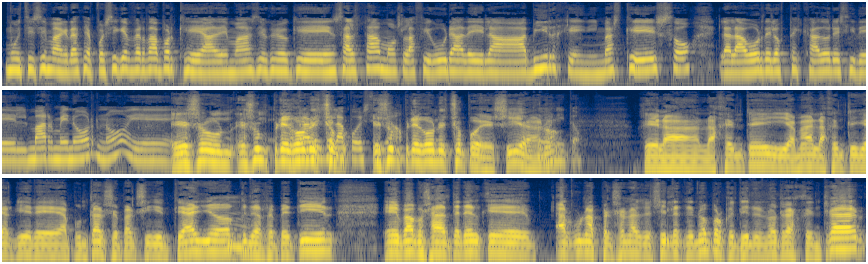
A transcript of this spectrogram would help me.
Muchísimas gracias. Pues sí que es verdad porque además yo creo que ensalzamos la figura de la Virgen y más que eso, la labor de los pescadores y del Mar Menor, ¿no? Eh, es un es un pregón hecho es un pregón hecho poesía, ¿no? Que la, la gente y además la gente ya quiere apuntarse para el siguiente año, mm. quiere repetir. Eh, vamos a tener que algunas personas decirle que no porque tienen otras que entrar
